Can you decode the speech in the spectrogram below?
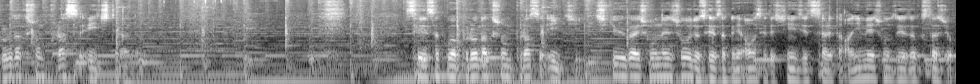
プロダクションプラス H ってなんだろう制作はプロダクションプラス H 地球外少年少女制作に合わせて新設されたアニメーション制作スタジオ。へ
